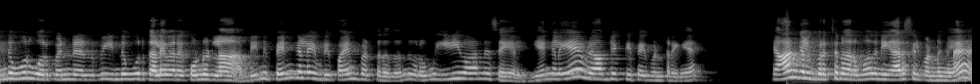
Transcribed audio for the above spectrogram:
இந்த ஊருக்கு ஒரு பெண் அனுப்பி இந்த ஊர் தலைவரை கொண்டுடலாம் அப்படின்னு பெண்களை இப்படி பயன்படுத்துறது வந்து ரொம்ப இழிவான செயல். எங்களையே இப்படி ஆப்ஜெக்டிஃபை பண்ணுறீங்க ஆண்களுக்கு பிரச்சனை வரும்போது நீங்கள் அரசியல் பண்ணுங்களேன்.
